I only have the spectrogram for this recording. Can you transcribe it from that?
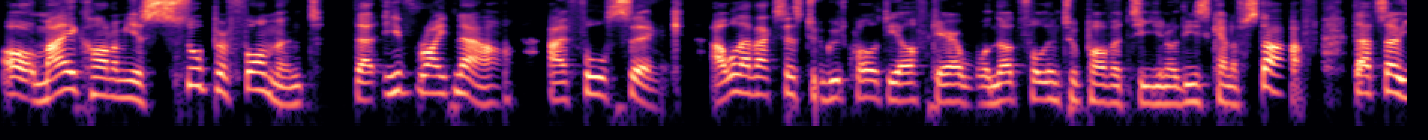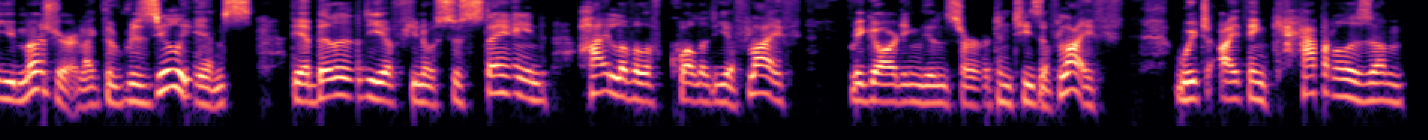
Oh my economy is so performant that if right now i fall sick I will have access to good quality healthcare, will not fall into poverty, you know, these kind of stuff. That's how you measure like the resilience, the ability of, you know, sustained high level of quality of life regarding the uncertainties of life, which I think capitalism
